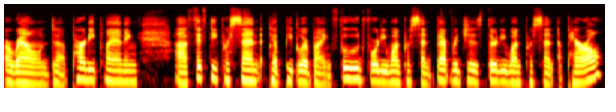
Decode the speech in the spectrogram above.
around uh, party planning. 50% uh, people are buying food, 41% beverages, 31% apparel.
